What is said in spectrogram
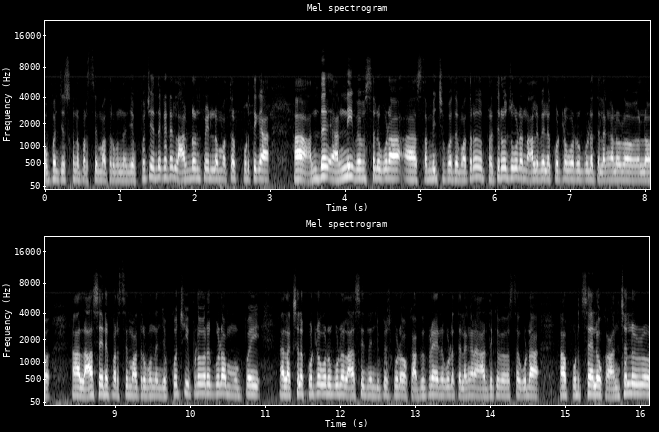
ఓపెన్ చేసుకున్న పరిస్థితి మాత్రం ఉందని చెప్పొచ్చు ఎందుకంటే లాక్డౌన్ పీరియడ్లో మాత్రం పూర్తిగా అందరి అన్ని వ్యవస్థలు కూడా స్తంభించిపోతే మాత్రం ప్రతిరోజు కూడా నాలుగు వేల కోట్ల వరకు కూడా తెలంగాణలో లాస్ అయిన పరిస్థితి మాత్రం ఉందని చెప్పుకోవచ్చు. ఇప్పటివరకు కూడా ముప్పై లక్షల కోట్ల వరకు కూడా లాస్ అయిందని చెప్పేసి కూడా ఒక అభిప్రాయాన్ని కూడా తెలంగాణ ఆర్థిక వ్యవస్థ కూడా ఆ పూర్తి ఒక అంచనాలో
